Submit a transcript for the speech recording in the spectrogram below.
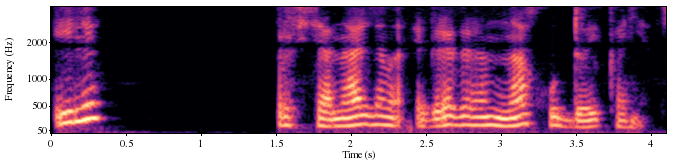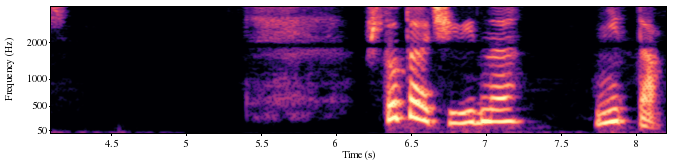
или профессионального эгрегора на худой конец. Что-то очевидно не так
